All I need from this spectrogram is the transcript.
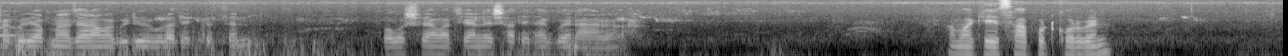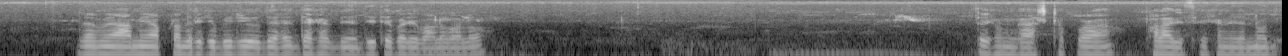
আশা করি আপনারা যারা আমার ভিডিওগুলো দেখতেছেন, অবশ্যই আমার চ্যানেলের সাথে থাকবেন আর আমাকে সাপোর্ট করবেন। যেন আমি আপনাদেরকে ভিডিও দেখা দিতে পারি ভালো ভালো। দেখুন, গাছটা পুরা ফালা দিচ্ছে এখানে যে নদী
